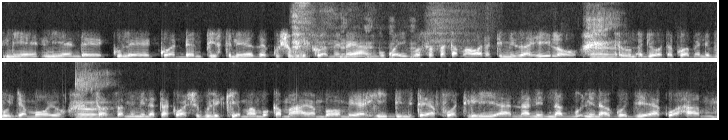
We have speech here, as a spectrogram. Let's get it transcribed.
nie, niende kule kwa dentist niweze kushughulikiwa meno yangu. Kwa hivyo sasa, kama hawatatimiza hilo yeah, unajua watakuwa wamenivunja moyo yeah. Sasa mimi nataka washughulikie mambo kama haya ambayo wameahidi, nitayafuatilia na ninagojea kwa hamu.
